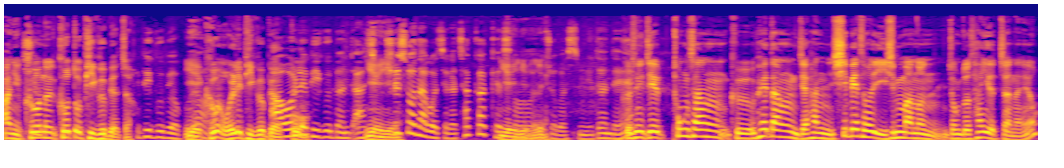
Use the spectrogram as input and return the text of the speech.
아니 그거는 그것도 비급여죠. 비급여고요. 예, 그건 원래 비급여고. 아 원래 비급여인데 아 지금 예, 예. 실손하고 제가 착각해서 예, 예, 예. 여쭤봤습니다. 네. 그래서 이제 통상 그 회당 이제 한 10에서 20만 원 정도 사이였잖아요.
